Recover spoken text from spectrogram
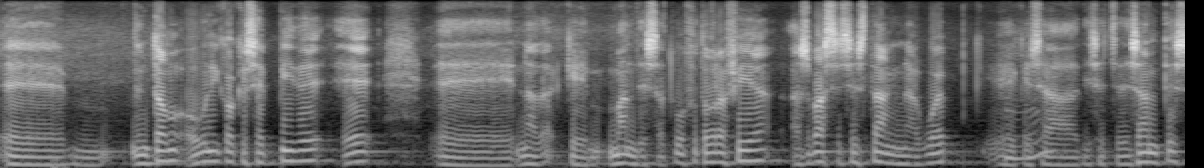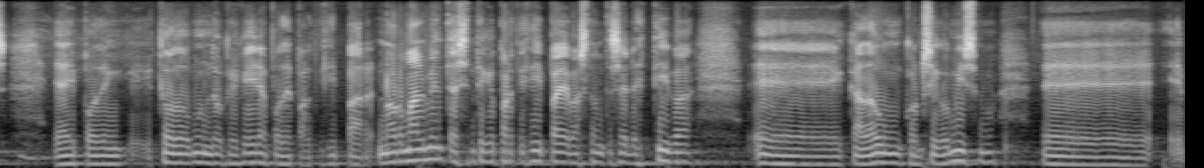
Eh, entón, o único que se pide é eh, nada, que mandes a túa fotografía, as bases están na web eh, uh -huh. que xa dixechedes antes, e aí poden todo o mundo que queira pode participar. Normalmente a xente que participa é bastante selectiva, eh, cada un consigo mismo, eh, eh,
